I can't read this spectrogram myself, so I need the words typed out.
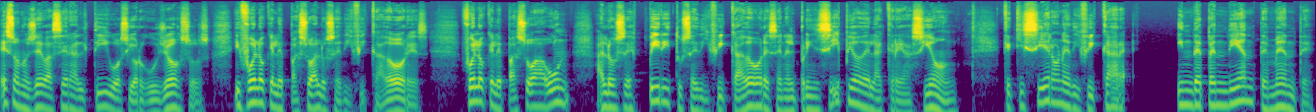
eso nos lleva a ser altivos y orgullosos. Y fue lo que le pasó a los edificadores, fue lo que le pasó aún a los espíritus edificadores en el principio de la creación, que quisieron edificar independientemente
